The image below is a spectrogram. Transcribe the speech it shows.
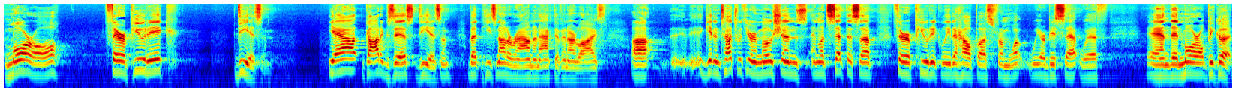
moral, therapeutic deism. Yeah, God exists, deism, but He's not around and active in our lives. Uh, get in touch with your emotions and let's set this up therapeutically to help us from what we are beset with. And then moral, be good.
